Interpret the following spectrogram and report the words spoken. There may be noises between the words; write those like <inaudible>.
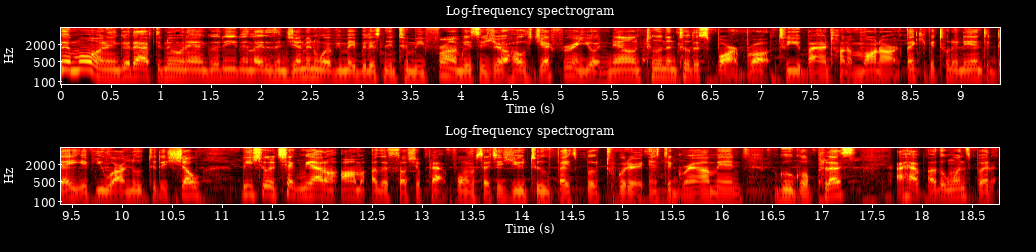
Good morning, good afternoon, and good evening, ladies and gentlemen, wherever you may be listening to me from. This is your host, Jeffery, and you are now tuned into The Spark, brought to you by Antonio Monarch. Thank you for tuning in today. If you are new to the show, be sure to check me out on all my other social platforms such as YouTube, Facebook, Twitter, Instagram, and Google Plus. I have other ones, but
